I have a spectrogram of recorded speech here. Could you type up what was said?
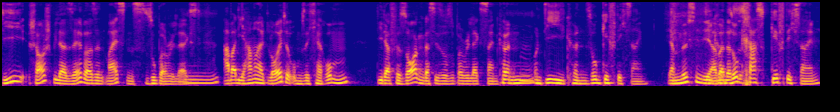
die Schauspieler selber sind meistens super relaxed, Mhm. aber die haben halt Leute um sich herum, die dafür sorgen, dass sie so super relaxed sein können Mhm. und die können so giftig sein. Ja, müssen die, Die aber das so ist, krass giftig sein.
